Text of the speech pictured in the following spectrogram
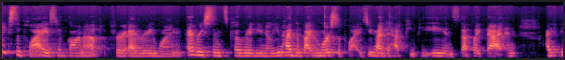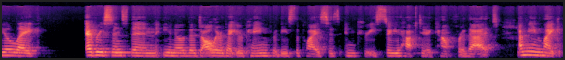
like supplies have gone up for everyone ever since COVID. You know, you had to buy more supplies, you had to have PPE and stuff like that. And I feel like ever since then, you know, the dollar that you're paying for these supplies has increased. So you have to account for that. I mean, like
